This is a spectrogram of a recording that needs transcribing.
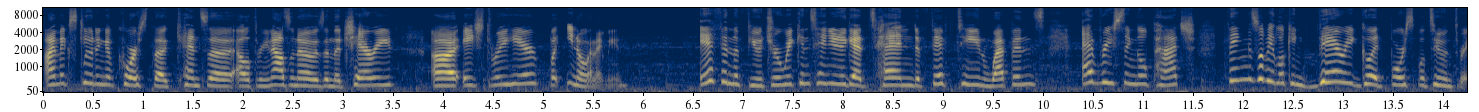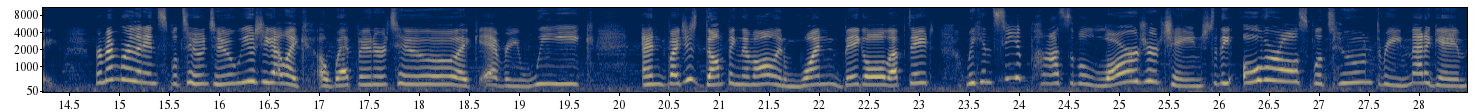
I'm excluding, of course, the Kensa L3 Nozzlenose and the Cherry uh, H3 here, but you know what I mean if in the future we continue to get 10 to 15 weapons every single patch, things will be looking very good for Splatoon 3. Remember that in Splatoon 2, we usually got like a weapon or two, like every week, and by just dumping them all in one big old update, we can see a possible larger change to the overall Splatoon 3 metagame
